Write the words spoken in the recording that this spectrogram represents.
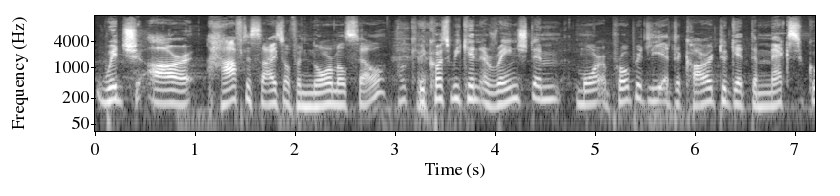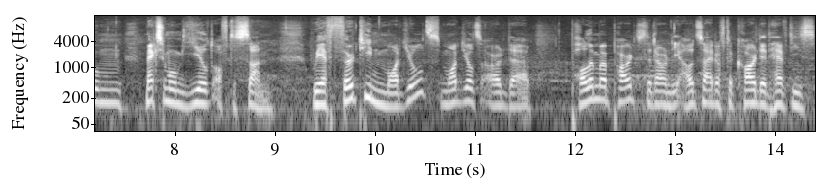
which are half the size of a normal cell, Okay. because we can arrange them more appropriately at the car to get the maximum maximum yield of the sun. We have 13 modules. Modules are the polymer parts that are on the outside of the car that have these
